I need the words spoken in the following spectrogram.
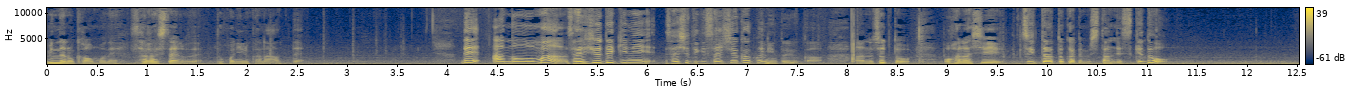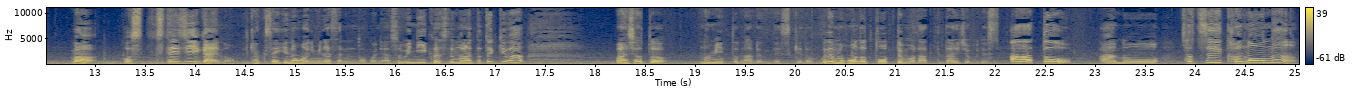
みんなの顔もね探したいのでどこにいるかなって。で、あの、まあ、最終的に、最終的、最終確認というか、あの、ちょっとお話、ツイッターとかでもしたんですけど、まあ、ステージ以外の客席の方に皆さんのとこに遊びに行かせてもらった時は、ワンショットのみとなるんですけど、でも本当撮ってもらって大丈夫です。あ、あと、あの、撮影可能な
